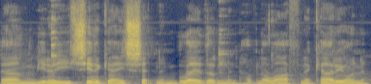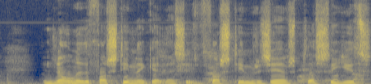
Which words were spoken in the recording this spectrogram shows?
Um, you know, you see the guys sitting and blethering and having a laugh and a carry on. And not only the first team that get this, it's the first team reserves plus the youths.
